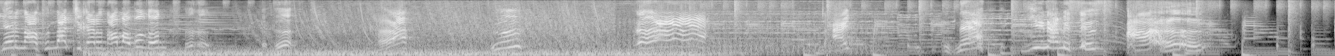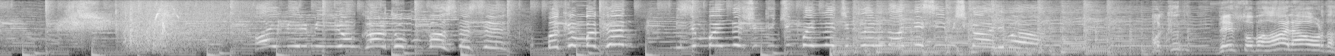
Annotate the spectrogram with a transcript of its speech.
yerin altından çıkarın ama bulun. Ha? Hı? Aa! Ay! Ne? Yine mi siz? Aa! Ay bir milyon kartopu pastası. Bakın bakın. Bizim balina şu küçük balinacıkların annesiymiş galiba. Bakın dev soba hala orada.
